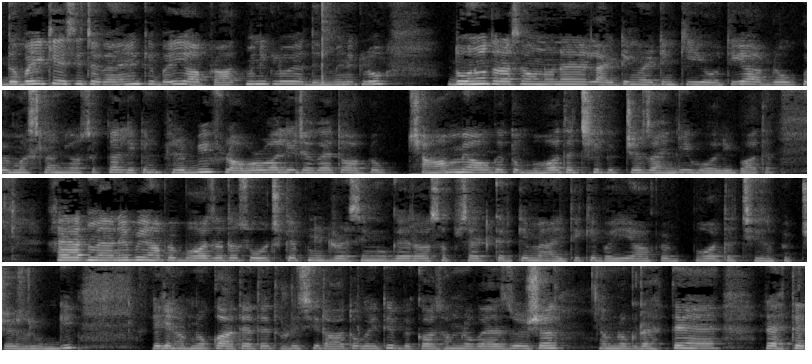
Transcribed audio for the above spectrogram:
दुबई की ऐसी जगह है कि भाई आप रात में निकलो या दिन में निकलो। दोनों तरह से उन्होंने लाइटिंग वाइटिंग की होती है। आप लोगों को कोई मसला नहीं हो सकता, लेकिन फिर भी फ्लावर वाली जगह है तो आप लोग शाम में आओगे तो बहुत अच्छी पिक्चर्स आएँगी, वो वाली बात है। खैर, मैंने भी यहाँ पे बहुत ज़्यादा सोच के अपनी ड्रेसिंग वगैरह सब सेट करके मैं आई थी कि भाई यहाँ पे बहुत अच्छी पिक्चर्स लूँगी। लेकिन हम लोग को आते आते थोड़ी सी रात हो गई थी बिकॉज़ हम लोग एज़ यूजल हम लोग रहते हैं, रहते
